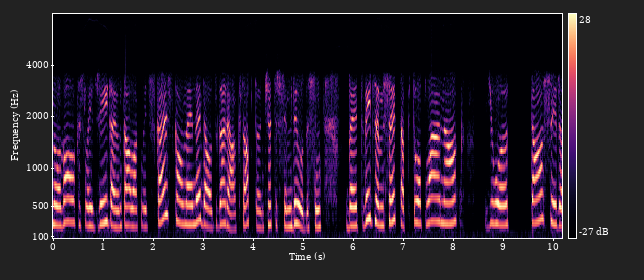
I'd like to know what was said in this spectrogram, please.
No Valkas līdz Rīgai un tālāk līdz Skaistkalnei nedaudz garāks, aptuveni 420, bet vidzemes etapi top lēnāk, jo tās ir.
